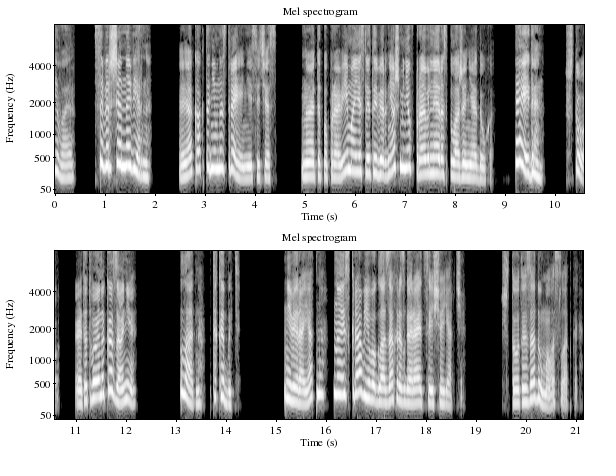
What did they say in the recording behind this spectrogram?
в совершенно верно». «Я как-то не в настроении сейчас. Но это поправимо, если ты вернешь меня в правильное расположение духа». «Эйден!» «Что? Это твое наказание». «Ладно, так и быть». Невероятно, но искра в его глазах разгорается еще ярче. «Что ты задумала, сладкая?»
